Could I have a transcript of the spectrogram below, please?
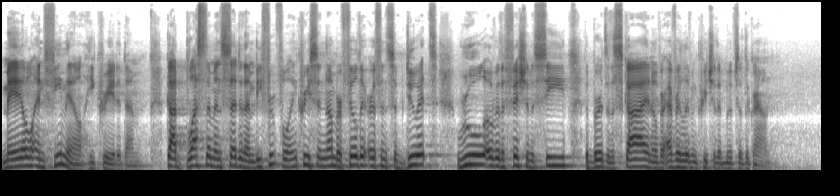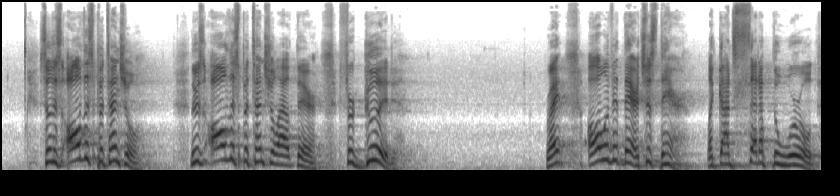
Male and female, he created them. God blessed them and said to them, Be fruitful, increase in number, fill the earth and subdue it, rule over the fish in the sea, the birds of the sky, and over every living creature that moves of the ground. So there's all this potential. There's all this potential out there for good right? All of it there, it's just there. Like God set up the world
